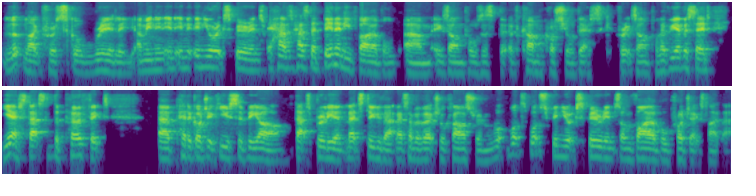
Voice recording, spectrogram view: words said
look like for a school really? I mean in, in, in your experience has has there been any viable um, examples that have come across your desk for example? Have you ever said yes that's the perfect uh, pedagogic use of vr that's brilliant. Let's do that. Let's have a virtual classroom. What, what's what's been your experience on viable projects like that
